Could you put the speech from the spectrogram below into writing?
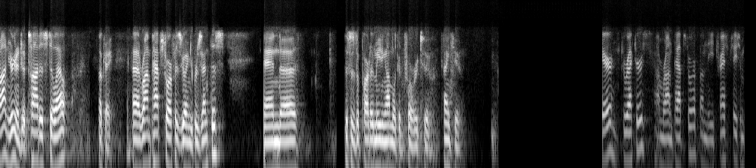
Ron, you're going to do, it. Todd is still out? Okay. Uh, Ron Papsdorf is going to present this, and uh, this is the part of the meeting I'm looking forward to. Thank you. Chair, Directors, I'm Ron Papsdorf. I'm the Transportation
